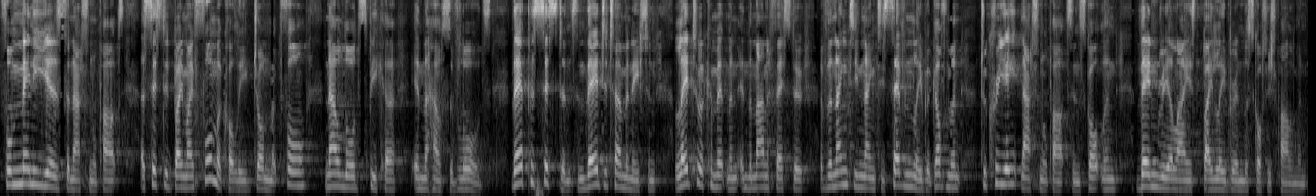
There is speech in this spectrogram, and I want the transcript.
for many years for national parks, assisted by my former colleague John McFall, now Lord Speaker in the House of Lords. Their persistence and their determination led to a commitment in the manifesto of the 1997 Labour government to create national parks in Scotland, then realised by Labour in the Scottish Parliament.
